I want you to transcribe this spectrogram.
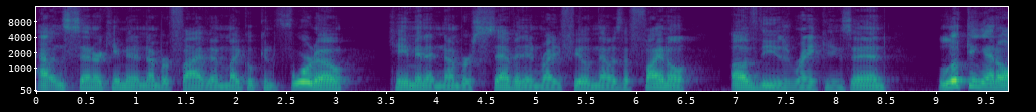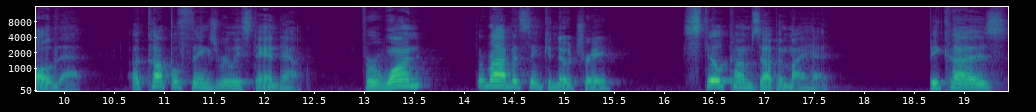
out in center came in at number 5. And Michael Conforto came in at number 7 in right field. And that was the final of these rankings. And looking at all of that, a couple things really stand out. For one, the Robinson Cano trade still comes up in my head. Because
